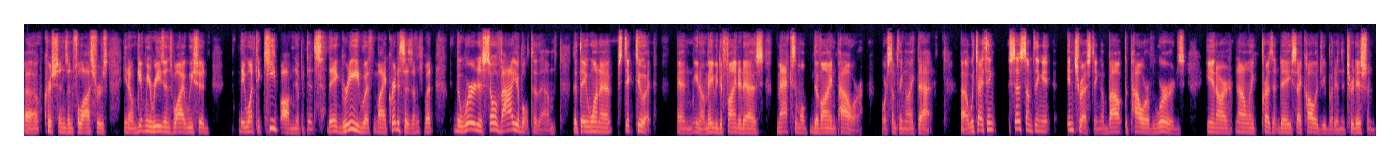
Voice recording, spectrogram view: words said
uh, Christians and philosophers, you know, give me reasons why we should, they want to keep omnipotence. They agreed with my criticisms, but the word is so valuable to them that they want to stick to it. and you know maybe define it as maximal divine power or something like that, uh, which I think says something interesting about the power of words in our not only present day psychology but in the tradition.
